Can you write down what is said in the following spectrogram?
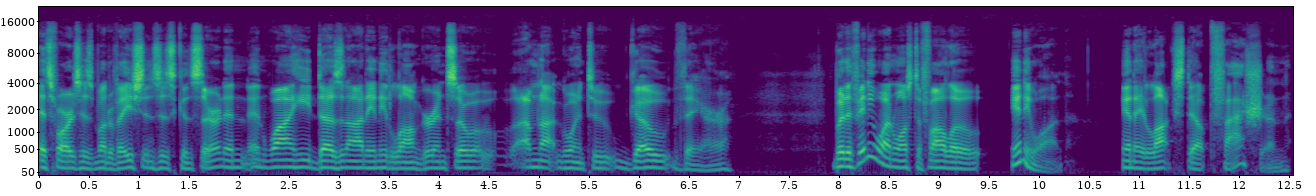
as far as his motivations is concerned, and and why he does not any longer. And so I'm not going to go there. But if anyone wants to follow anyone in a lockstep fashion,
